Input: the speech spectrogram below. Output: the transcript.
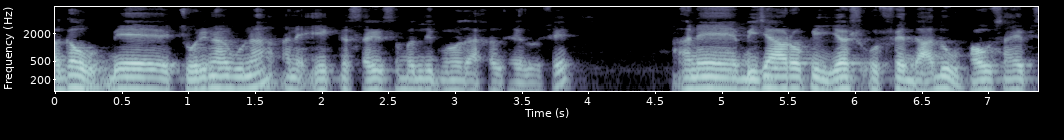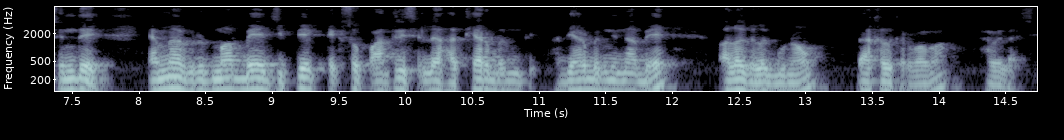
અગાઉ બે ચોરીના ગુના અને એક શરીર સંબંધી ગુનો દાખલ થયેલો છે. અને બીજા આરોપી યશ ઉર્ફે દાદુ, ભાઉ સાહેબ શિંદે એમના વિરુદ્ધમાં બે જીપીએક એકસો પાંત્રીસ એટલે હથિયારબંધી, હથિયારબંધીના બે અલગ અલગ ગુનાઓ દાખલ કરવામાં આવેલા છે.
